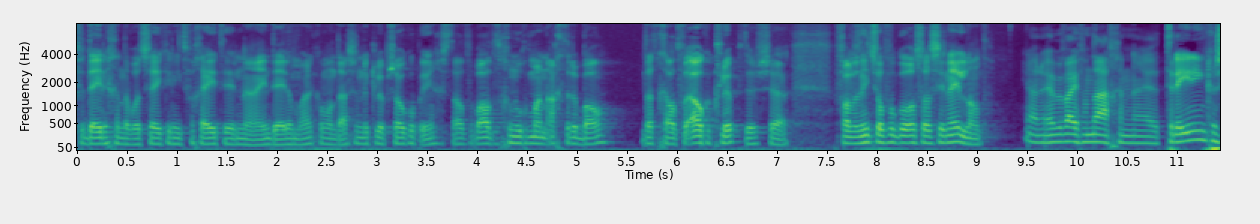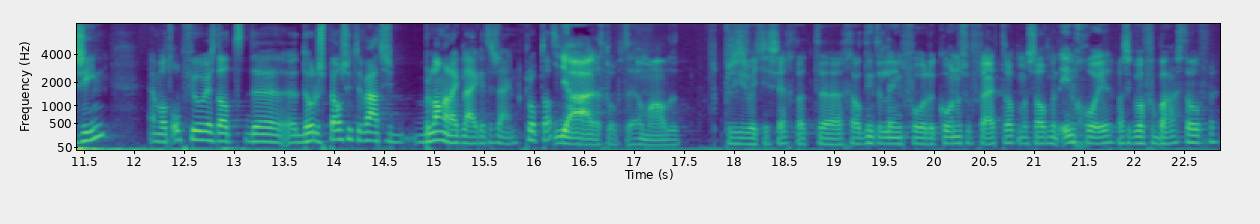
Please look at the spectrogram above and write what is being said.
verdedigende wordt zeker niet vergeten in, in Denemarken. Want daar zijn de clubs ook op ingesteld. We hebben altijd genoeg man achter de bal. Dat geldt voor elke club. Dus eh vallen niet zoveel goals als in Nederland. Ja, nu hebben wij vandaag een eh, training gezien. En wat opviel is dat de uh, dode spelsituaties belangrijk lijken te zijn. Klopt dat? Ja, dat klopt helemaal. Dat, precies wat je zegt. Dat eh, geldt niet alleen voor de corners of vrije trap, maar zelfs met ingooien was ik wel verbaasd over.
